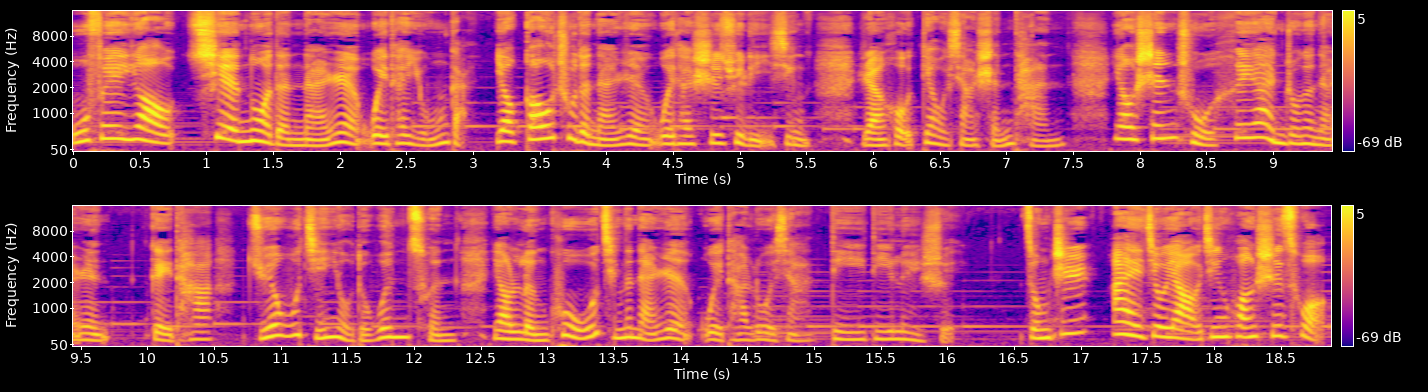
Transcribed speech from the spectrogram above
无非要怯懦的男人为她勇敢，要高处的男人为她失去理性，然后掉下神坛；要身处黑暗中的男人给她绝无仅有的温存；要冷酷无情的男人为她落下第一滴泪水。总之，爱就要惊慌失措，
